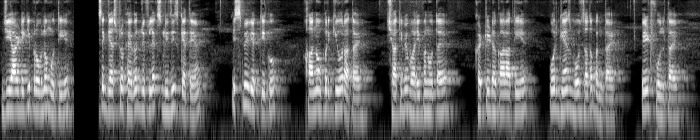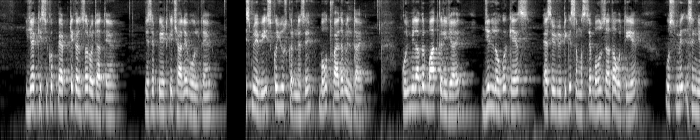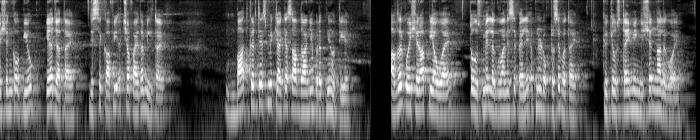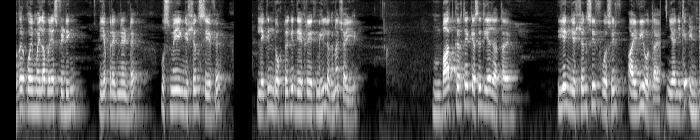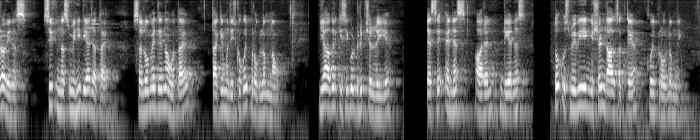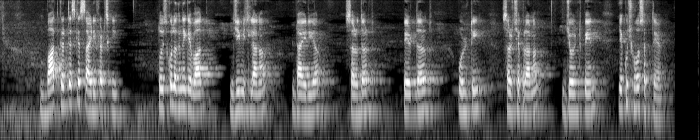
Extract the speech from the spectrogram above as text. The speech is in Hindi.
जीआरडी की प्रॉब्लम होती है, इसे गैस्ट्रोफेगल रिफ्लेक्स डिज़ीज़ कहते हैं। इसमें व्यक्ति को खाना ऊपर की ओर आता है, छाती पे भारीपन होता है, खट्टी डकार आती है और गैस बहुत ज़्यादा बनता है, पेट फूलता है या किसी को पेप्टिक अल्सर हो जाते हैं, जिसे पेट के छाले बोलते हैं। इसमें भी इसको यूज़ करने से बहुत फ़ायदा मिलता है। कुल मिलाकर बात करी जाए, जिन लोगों को गैस एसिडिटी की समस्या बहुत ज़्यादा होती है उसमें इस इंजेक्शन का उपयोग किया जाता है, जिससे काफ़ी अच्छा फ़ायदा मिलता है। बात करते हैं इसमें क्या क्या सावधानियाँ बरतनी होती है। अगर कोई शराब पिया हुआ है तो उसमें लगवाने से पहले अपने डॉक्टर से बताए, क्योंकि उस टाइम इंजेक्शन ना लगवाए। अगर कोई महिला ब्रेस्ट फीडिंग या प्रेग्नेंट है, उसमें इंजेक्शन सेफ़ है, लेकिन डॉक्टर की देख रेख में ही लगना चाहिए। बात करते हैं कैसे दिया जाता है। ये इंजेक्शन सिर्फ़ और सिर्फ़ आईवी होता है, यानी कि इंट्रावेनस। सिर्फ़ नस में ही दिया जाता है। सलों में देना होता है ताकि मरीज़ को कोई प्रॉब्लम ना हो। या अगर किसी को ड्रिप चल रही है, जैसे N S R L D N S तो उसमें भी इंजेक्शन डाल सकते हैं, कोई प्रॉब्लम नहीं। बात करते हैं इसके साइड इफ़ेक्ट्स की तो इसको लगने के बाद जी मिचलाना, डायरिया, सर दर्द, पेट दर्द, उल्टी, सर चकराना, जॉइंट पेन, ये कुछ हो सकते हैं।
